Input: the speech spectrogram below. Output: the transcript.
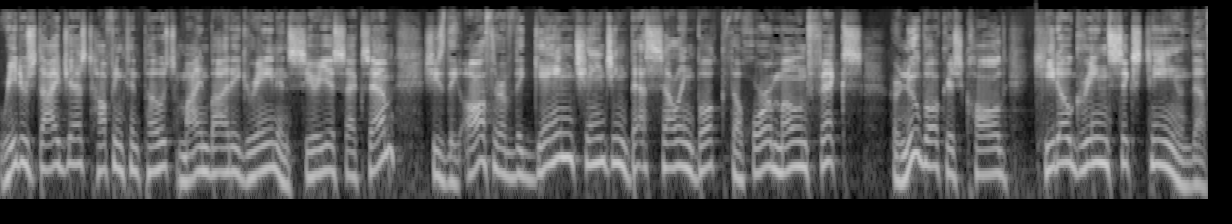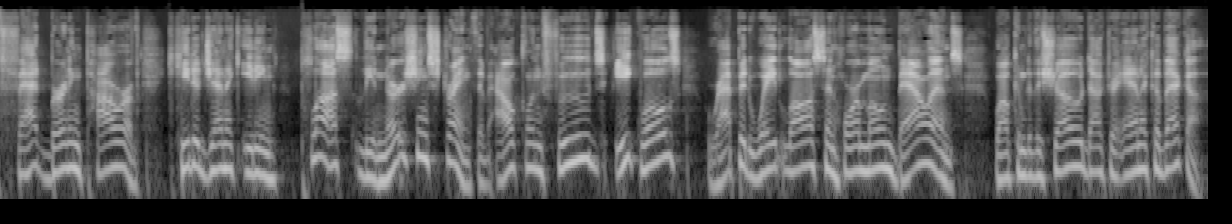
Reader's Digest, Huffington Post, Mind Body Green, and SiriusXM. She's the author of the game changing best selling book, The Hormone Fix. Her new book is called Keto Green 16 The Fat Burning Power of Ketogenic Eating plus the nourishing strength of alkaline foods equals rapid weight loss and hormone balance. Welcome to the show, Dr. Anna Cabeca.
